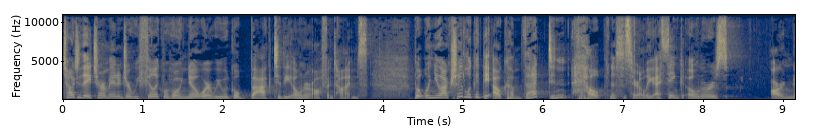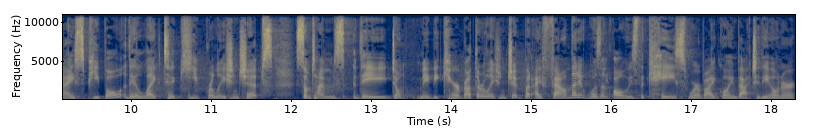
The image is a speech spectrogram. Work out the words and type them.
talk to the HR manager, we feel like we're going nowhere, we would go back to the owner oftentimes. But when you actually look at the outcome, that didn't help necessarily. I think owners are nice people. They like to keep relationships. Sometimes they don't maybe care about the relationship, but I found that it wasn't always the case whereby going back to the owner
